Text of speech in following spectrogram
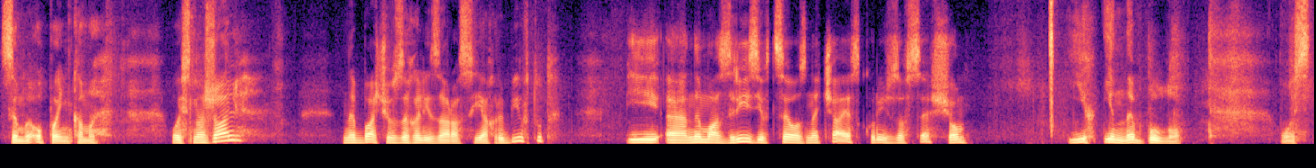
цими опеньками. Ось, на жаль, Не бачу взагалі зараз я грибів тут. І е, нема зрізів. Це означає, скоріш за все, що їх і не було. Ось,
